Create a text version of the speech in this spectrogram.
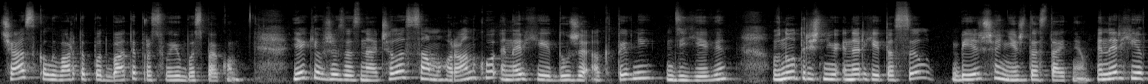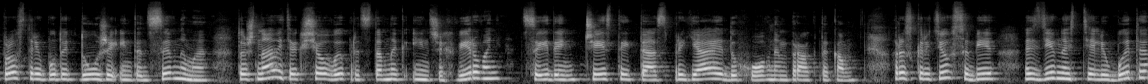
час, коли варто подбати про свою безпеку. Як я вже зазначила, з самого ранку енергії дуже активні, дієві, внутрішньої енергії та сил більше ніж достатньо. Енергії в просторі будуть дуже інтенсивними, тож навіть якщо ви представник інших вірувань, цей день чистий та сприяє духовним практикам, розкриттю в собі здібності любити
